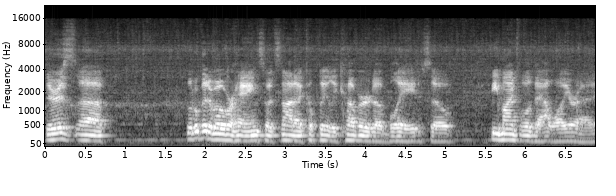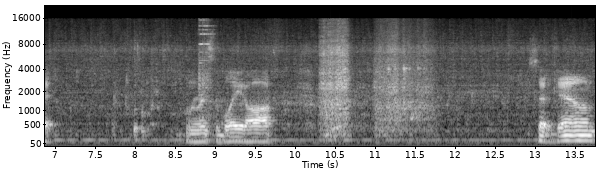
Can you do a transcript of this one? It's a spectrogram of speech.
There is a little bit of overhang, so it's not a completely covered uh, blade. So be mindful of that while you're at it. I'm going to rinse the blade off. Set it down.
